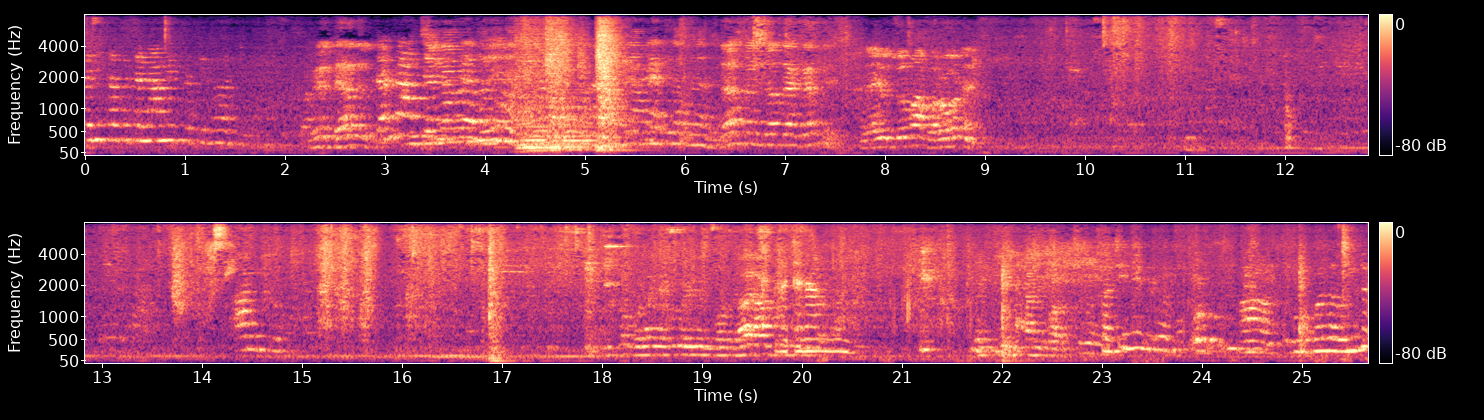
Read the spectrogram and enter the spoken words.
जनताको जनामे प्रतिभा अबे दे दो जनामे जनामे 10 मिनट ज़्यादा कर ले अरे वो चूरमा भरो ने आम को इसको बुलाने को मैंने फ़ोन किया आप पति ने हाँ, वो बोला उन्होंने,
